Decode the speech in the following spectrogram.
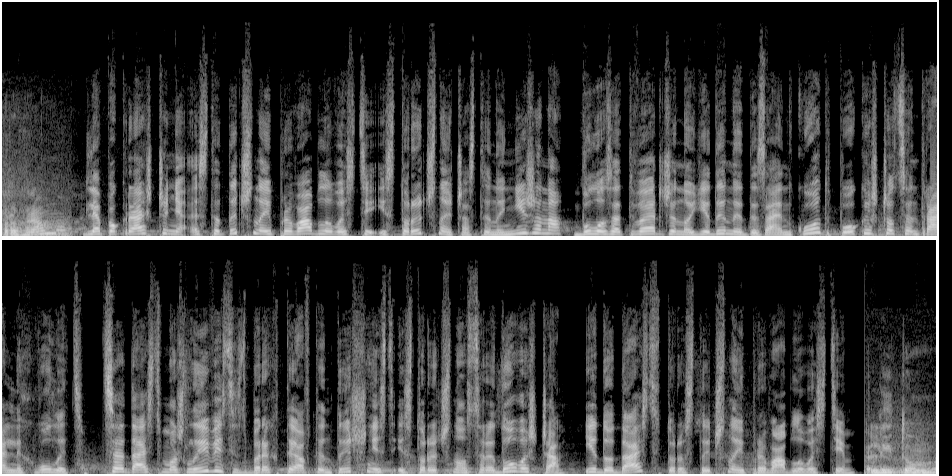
програма. Для покращення естетичної привабливості історичної частини Ніжина було затверджено єдиний дизайн-код поки що центральних вулиць. Це дасть можливість зберегти автентичність історичного середовища і додасть туристичної привабливості. Літом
